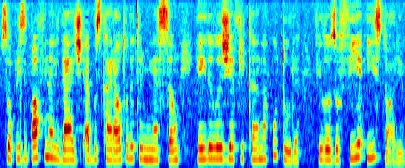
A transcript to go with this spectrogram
Sua principal finalidade é buscar a autodeterminação e a ideologia africana na cultura, filosofia e história,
